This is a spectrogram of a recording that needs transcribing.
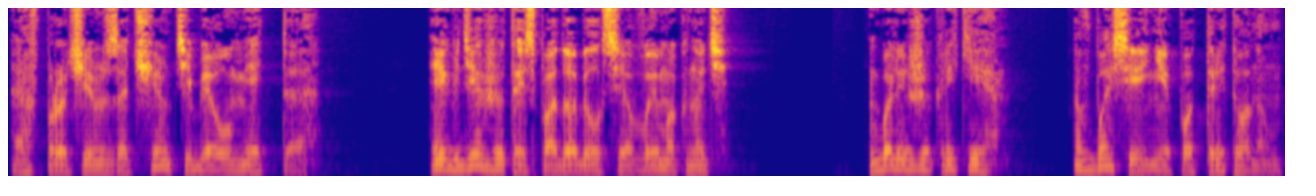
«А впрочем, зачем тебе уметь-то? И где же ты сподобился вымокнуть?» «Ближе к реке, в бассейне под Тритоном.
